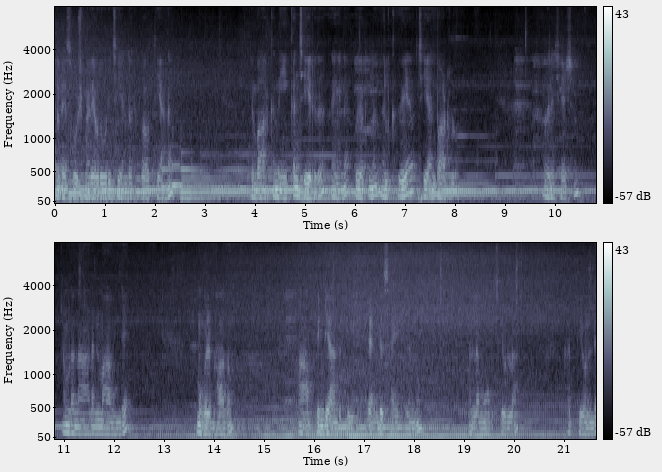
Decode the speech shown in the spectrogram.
വളരെ സൂക്ഷ്മതയോടുകൂടി ചെയ്യേണ്ട ഒരു പ്രവൃത്തിയാണ്. വാർക്ക് നീക്കം ചെയ്യരുത്. അങ്ങനെ ഉയർന്ന് നിൽക്കുകയോ ചെയ്യാൻ പാടുള്ളൂ. അതിനുശേഷം നമ്മുടെ നാടൻ മാവിന്റെ മുകൾ ഭാഗം ആപ്പിന്റെ ആകൃതിയിൽ രണ്ട് സൈഡിൽ നിന്നും നല്ല മൂർച്ചയുള്ള കത്തി കൊണ്ട്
